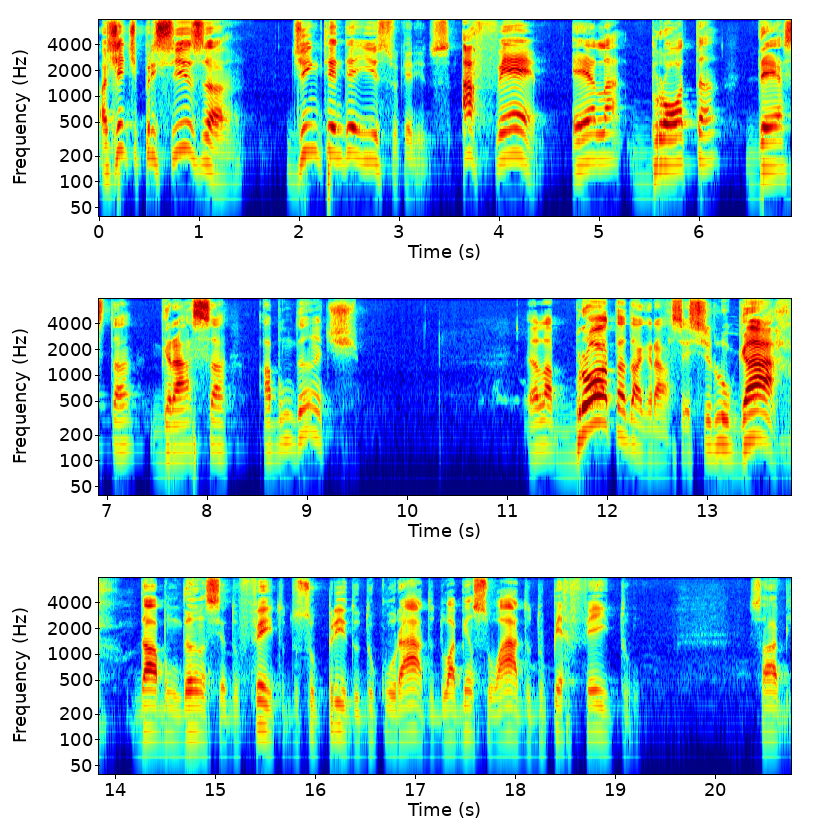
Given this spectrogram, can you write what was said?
a gente precisa de entender isso, queridos. A fé, ela brota desta graça abundante. Ela brota da graça, esse lugar da abundância, do feito, do suprido, do curado, do abençoado, do perfeito. Sabe?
